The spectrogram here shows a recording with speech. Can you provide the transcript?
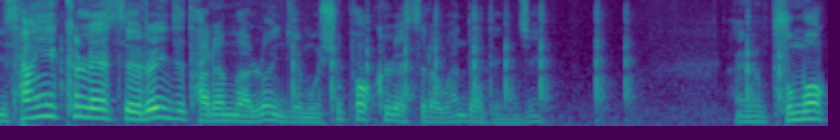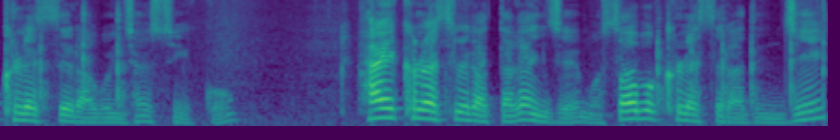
이 상위 클래스를 이제 다른 말로 이제 뭐 슈퍼 클래스라고 한다든지 아니면 부모 클래스라고 이제 할 수 있고 하이 클래스를 갖다가 이제 뭐 서브 클래스라든지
